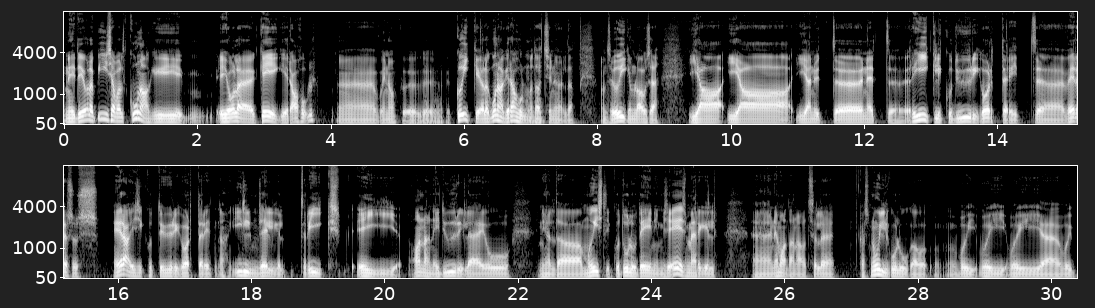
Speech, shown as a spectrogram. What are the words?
Neid ei ole piisavalt, kunagi ei ole keegi rahul äh, või noh, kõik ei ole kunagi rahul, ma tahtsin öelda, on see õigem lause. ja, ja, ja nüüd äh, need riiklikud üürikorterid äh, versus eraisikute üürikorterid, noh, ilmselgelt riik ei anna neid üürile ju nii-öelda mõistliku tulu teenimise eesmärgil. Nemad annavad selle kas nullkuluga või, või, või, või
